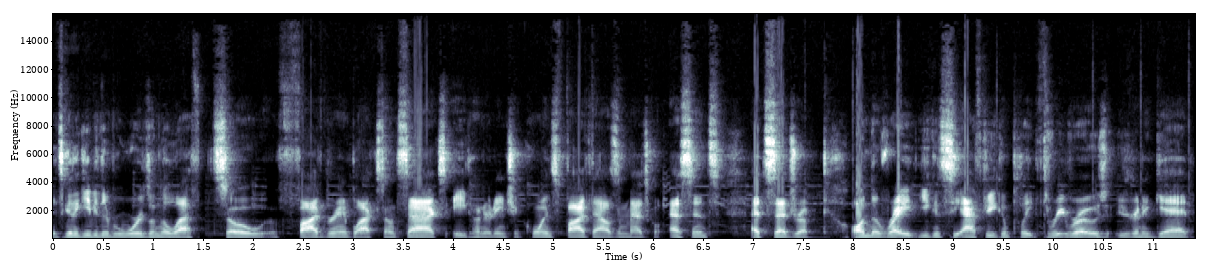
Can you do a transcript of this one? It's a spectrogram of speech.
it's going to give you the rewards on the left. So 5 grand Blackstone Sacks, 800 ancient coins, 5,000 magical essence, etc. On the right, you can see after you complete three rows, you're going to get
